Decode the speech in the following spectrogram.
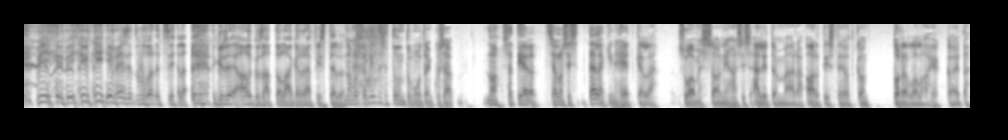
vi, vi, viimeiset vuodet siellä. Kyllä se alku saattoi olla aika räpistely. No mutta miltä se tuntui muuten, kun sä, no sä tiedät, siellä on siis tälläkin hetkellä Suomessa on ihan siis älytön määrä artisteja, jotka on todella lahjakkaita.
